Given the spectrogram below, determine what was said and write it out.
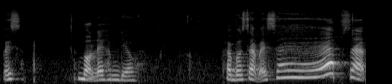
ไปบอกได้คำเดียวไผ่บอแซบไอ้แซบแซบ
